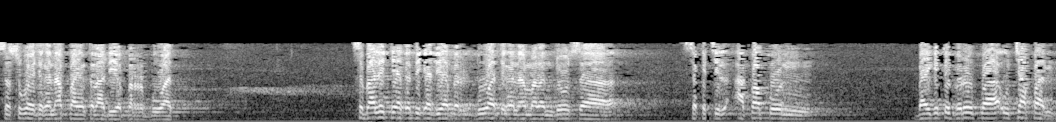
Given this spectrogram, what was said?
sesuai dengan apa yang telah dia perbuat. Sebaliknya ketika dia berbuat dengan amalan dosa sekecil apa pun baik itu berupa ucapan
